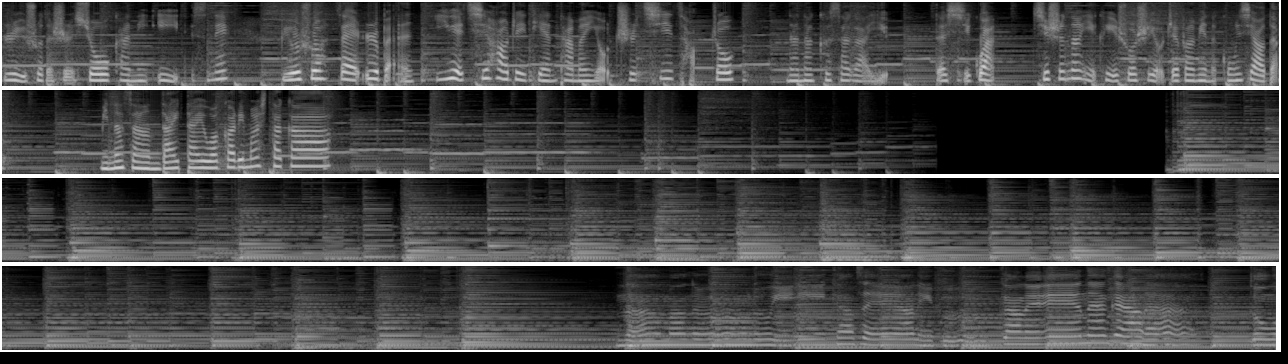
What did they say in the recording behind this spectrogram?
日语说的是「消化にいいですね」。比如说，在日本一月七号这天，他们有吃七草粥 （nanakusa yu） 的习惯。其实呢，也可以说是有这方面的功效的。皆さん、大体わかりましたか？ぬるい風に吹かれながら東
